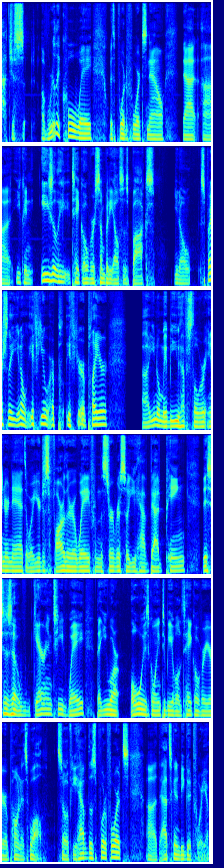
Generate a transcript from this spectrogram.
Uh, just a really cool way with porta forts now that uh, you can easily take over somebody else's box. You know, especially you know if you are if you're a player uh, you know, maybe you have slower internet or you're just farther away from the server, so you have bad ping. This is a guaranteed way that you are always going to be able to take over your opponent's wall. So if you have those porta forts, uh, that's going to be good for you.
